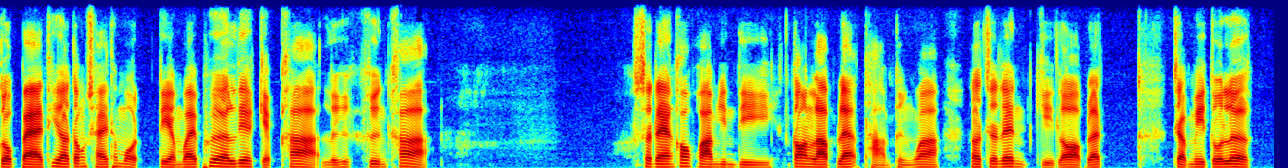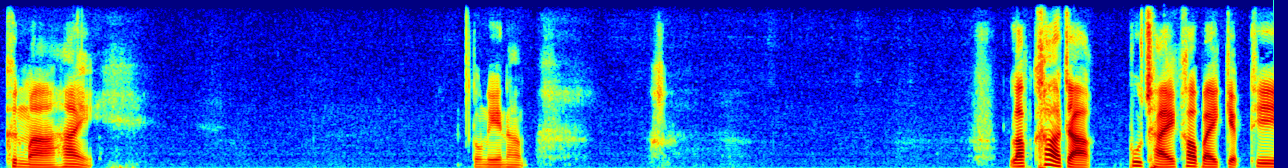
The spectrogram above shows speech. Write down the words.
ตัวแปรที่เราต้องใช้ทั้งหมดเตรียมไว้เพื่อเรียกเก็บค่าหรือคืนค่า แสดงข้อความยินดีต้อนรับและถามถึงว่าเราจะเล่นกี่รอบและจะมีตัวเลือกขึ้นมาให้ ตรงนี้นะครับ รับค่าจากผู้ใช้เข้าไปเก็บที่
